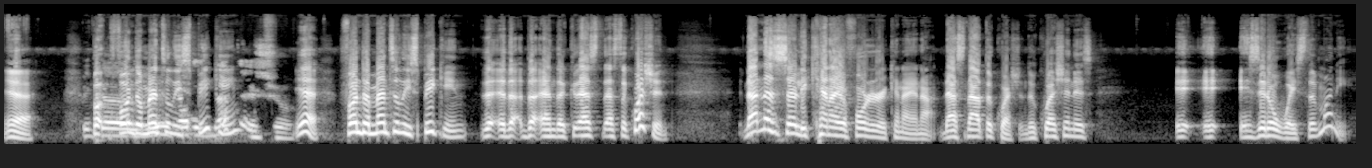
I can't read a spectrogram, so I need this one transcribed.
Yeah. Because fundamentally that is speaking-. Yeah, fundamentally speaking, the, the, the and the, that's that's the question. not necessarily can I afford it or can I not. That's not the question. The question is, it, it is it a waste of money?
